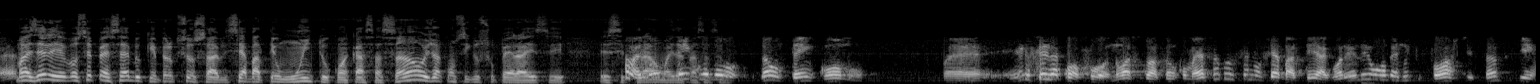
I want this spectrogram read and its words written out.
Né? Mas ele, você percebe o que, pelo que o senhor sabe, ele se abateu muito com a cassação ou já conseguiu superar esse, esse não, trauma não da cassação? Como, não tem como é, seja qual for, numa situação como essa, você não se abater. Agora, ele é um homem muito forte, tanto que,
